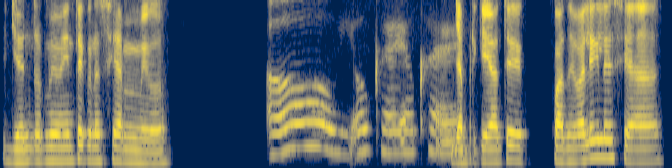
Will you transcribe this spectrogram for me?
yo en 2020 conocí a mi amigo. Oh, ok, ok. Ya, porque yo antes, cuando iba a la iglesia,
